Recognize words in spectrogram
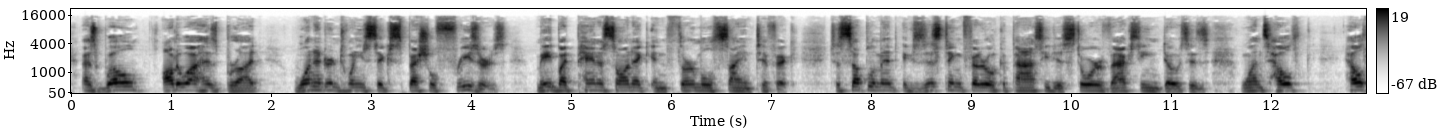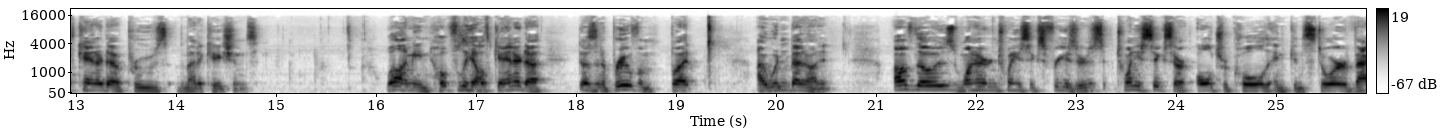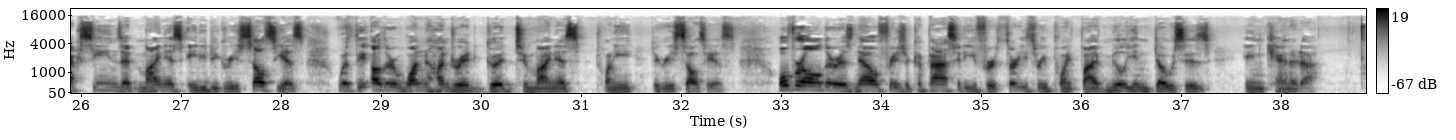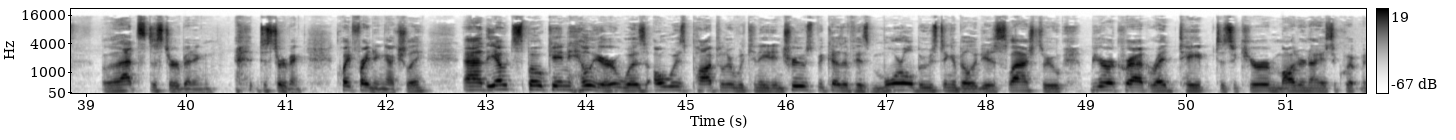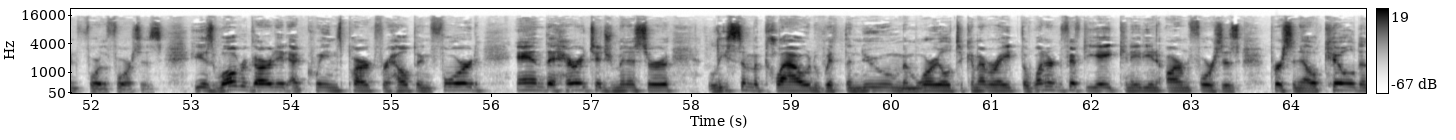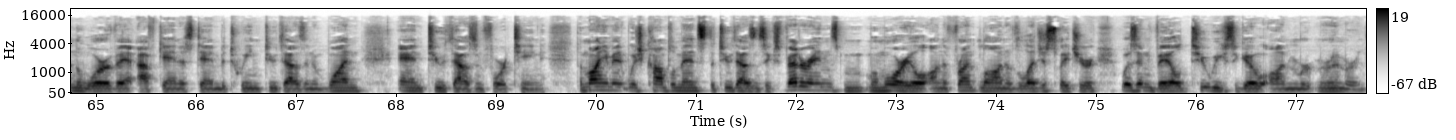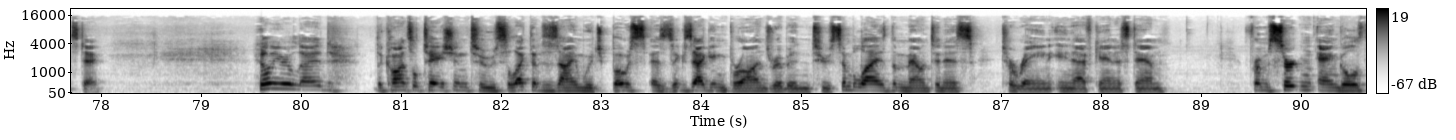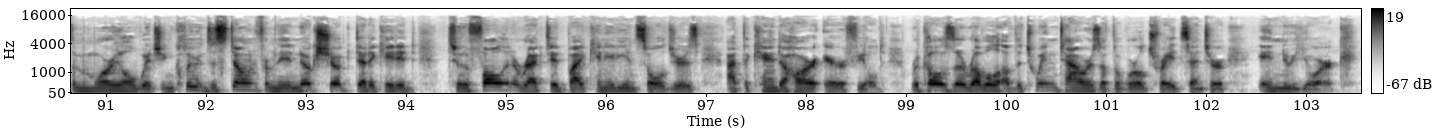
As well, Ottawa has brought 126 special freezers made by Panasonic and Thermo Scientific to supplement existing federal capacity to store vaccine doses once Health, Health Canada approves the medications. Well, I mean, hopefully Health Canada doesn't approve them, but I wouldn't bet on it. Of those 126 freezers, 26 are ultra cold and can store vaccines at minus 80 degrees Celsius, with the other 100 good to minus 20 degrees Celsius. Overall, there is now freezer capacity for 33.5 million doses in Canada. That's disturbing. disturbing. Quite frightening, actually. Uh, the outspoken Hillier was always popular with Canadian troops because of his moral boosting ability to slash through bureaucrat red tape to secure modernized equipment for the forces. He is well regarded at Queen's Park for helping Ford and the Heritage Minister Lisa MacLeod with the new memorial to commemorate the 158 Canadian Armed Forces personnel killed in the War of Afghanistan between 2001 and 2014. The monument, which complements the 2006 Veterans Memorial on the front lawn of the legislature, was unveiled two weeks ago on Remembrance Day. Hillier led the consultation to select a design which boasts a zigzagging bronze ribbon to symbolize the mountainous terrain in Afghanistan. From certain angles, the memorial, which includes a stone from the Inukshuk dedicated to the fallen erected by Canadian soldiers at the Kandahar airfield, recalls the rubble of the Twin Towers of the World Trade Center in New York.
